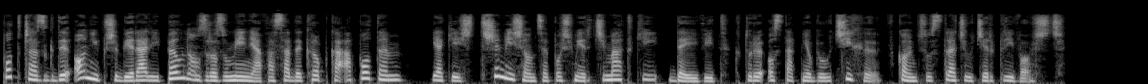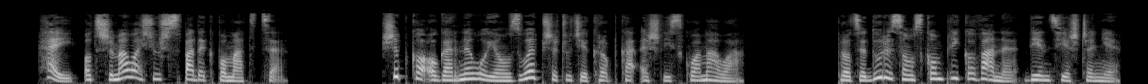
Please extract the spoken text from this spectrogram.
podczas gdy oni przybierali pełną zrozumienia fasadę. A potem, jakieś trzy miesiące po śmierci matki, David, który ostatnio był cichy, w końcu stracił cierpliwość. Hej, otrzymałaś już spadek po matce. Szybko ogarnęło ją złe przeczucie. Ashley skłamała. Procedury są skomplikowane, więc jeszcze nie.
